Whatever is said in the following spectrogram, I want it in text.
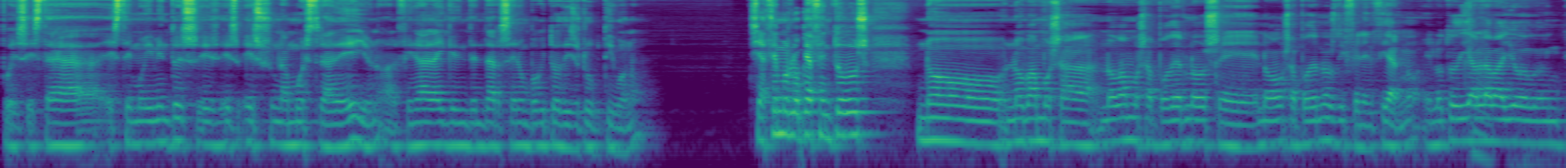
pues esta, este movimiento es, es, es, una muestra de ello. ¿no? Al final hay que intentar ser un poquito disruptivo. ¿no? Si hacemos lo que hacen todos, no, no, vamos a, no vamos a podernos eh, no vamos a podernos diferenciar ¿no? el otro día hablaba yo en,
